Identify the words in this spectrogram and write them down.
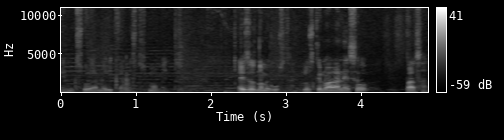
en Sudamérica en estos momentos. Esos no me gustan. Los que no hagan eso, pasan.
